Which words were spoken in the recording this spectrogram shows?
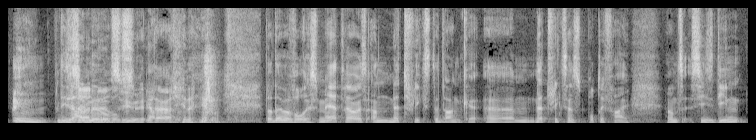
Designmeubels designmeubels, huren. ja. Daar- Dat hebben we volgens mij trouwens aan Netflix te danken. Ehm, Netflix en Spotify. Want sindsdien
